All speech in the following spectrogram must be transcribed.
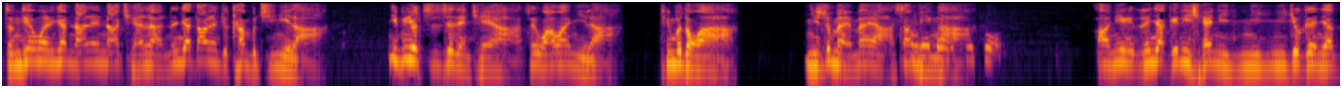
整天问人家男人拿钱了，人家当然就看不起你啦。你不就值这点钱啊？所以玩玩你啦，听不懂啊？你是买卖啊，商品啊。啊，你人家给你钱，你你你就跟人家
